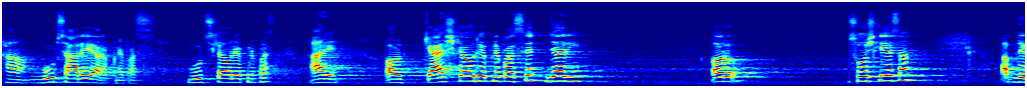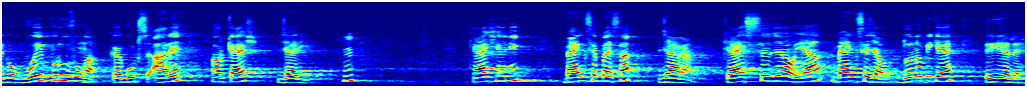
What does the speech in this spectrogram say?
हाँ गुड्स आ रहे हैं यार अपने पास। गुड्स क्या हो रहे अपने पास? आ रहे और कैश क्या हो रही अपने पास से? जा रही। और सोच लिया ऐसा। अब देखो, वही प्रूफ होगा, क्या गुड्स आ रहे और कैश जारी कैश यानी बैंक से पैसा जा रहा। कैश से जाओ या बैंक से जाओ, दोनों भी क्या है? रियल है।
